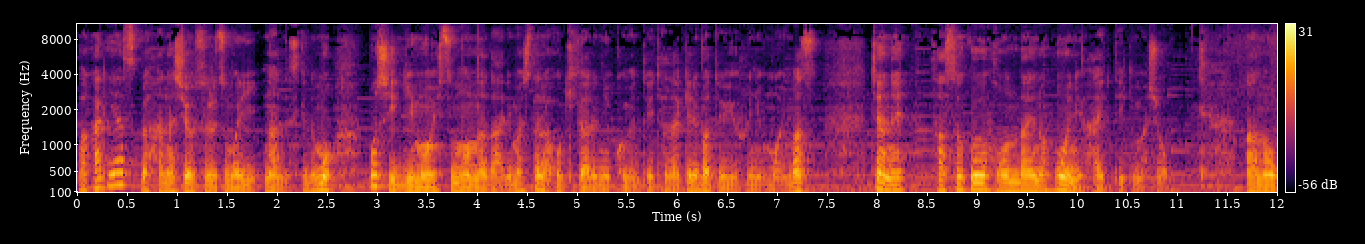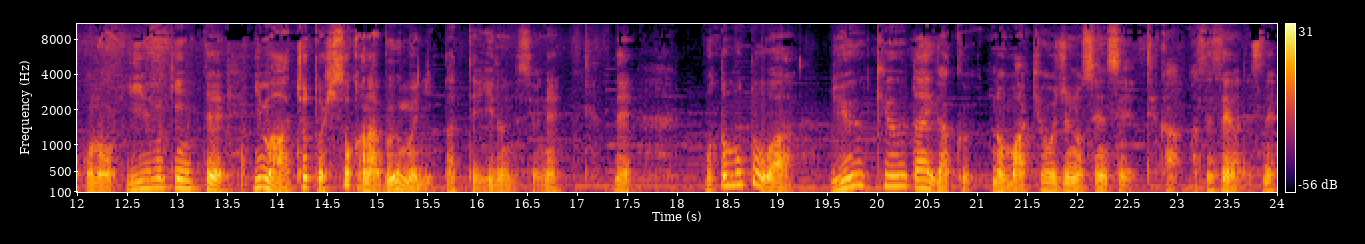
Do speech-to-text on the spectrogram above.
分かりやすく話をするつもりなんですけどももし疑問質問などありましたらお気軽にコメントいただければというふうに思います。じゃあね早速本題の方に入っていきましょう。あのこの EM 菌って今ちょっと密かなブームになっているんですよね。でもともとは琉球大学のまあ教授の先生っていうか、まあ、先生がですね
